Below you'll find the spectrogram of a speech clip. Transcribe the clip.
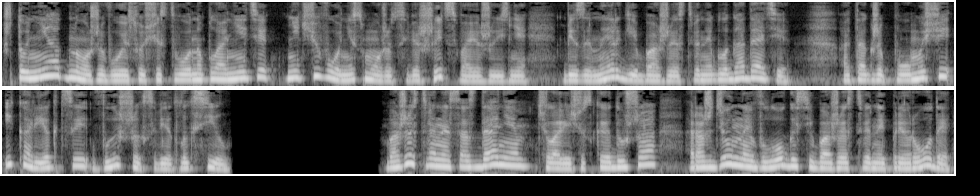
что ни одно живое существо на планете ничего не сможет совершить в своей жизни без энергии божественной благодати, а также помощи и коррекции высших светлых сил. Божественное создание, человеческая душа, рожденная в логосе божественной природы,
